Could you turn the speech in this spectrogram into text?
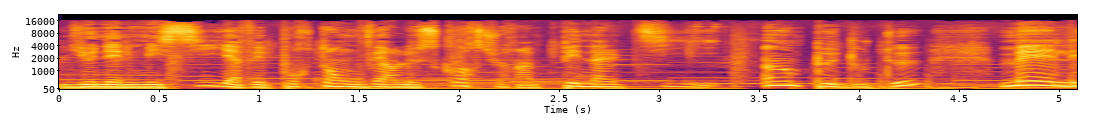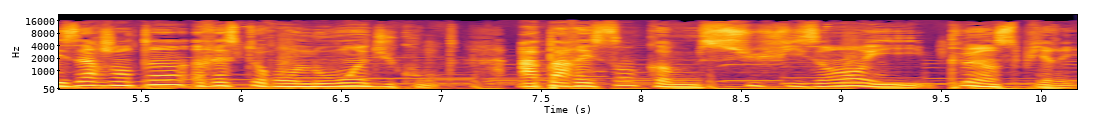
Lionel Messi avait pourtant ouvert le score sur un penalty un peu douteux, mais les Argentins resteront loin du compte, apparaissant comme suffisants et peu inspirés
